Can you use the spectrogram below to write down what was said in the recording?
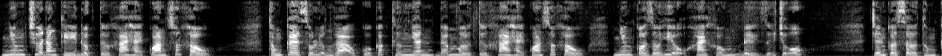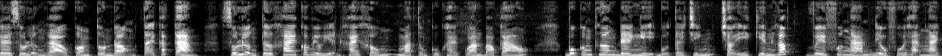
nhưng chưa đăng ký được tờ khai hải quan xuất khẩu. Thống kê số lượng gạo của các thương nhân đã mở tờ khai hải quan xuất khẩu nhưng có dấu hiệu khai khống để giữ chỗ. Trên cơ sở thống kê số lượng gạo còn tồn động tại các cảng, số lượng tờ khai có biểu hiện khai khống mà Tổng cục Hải quan báo cáo, Bộ Công Thương đề nghị Bộ Tài chính cho ý kiến gấp về phương án điều phối hạn ngạch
